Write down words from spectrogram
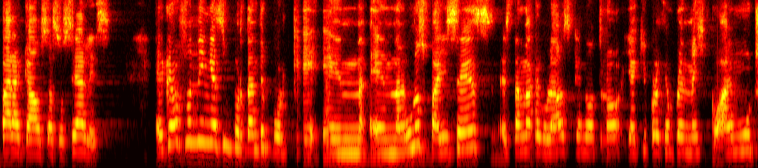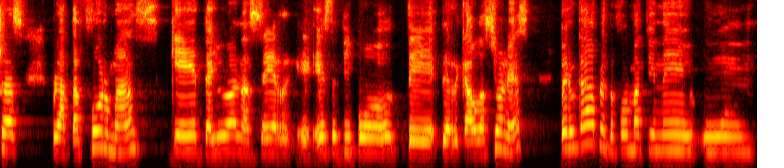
para causas sociales. El crowdfunding es importante porque en, en, algunos países están más regulados que en otros y aquí, por ejemplo, en México hay muchas plataformas que te ayudan a hacer eh, este tipo de, de recaudaciones, pero cada plataforma tiene un,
